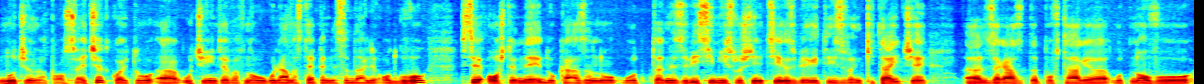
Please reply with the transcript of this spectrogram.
научен въпрос вече, който а, учените в много голяма степен не са дали отговор. Все още не е доказано от а, независими източници, разбирайте извън Китай, че заразата повтаря отново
